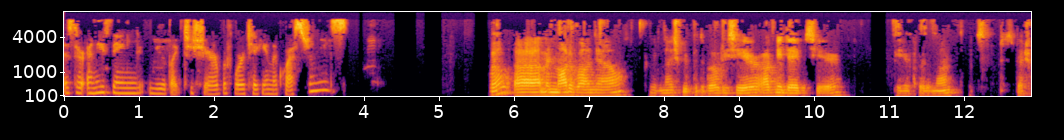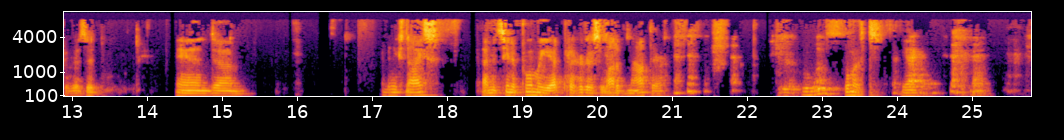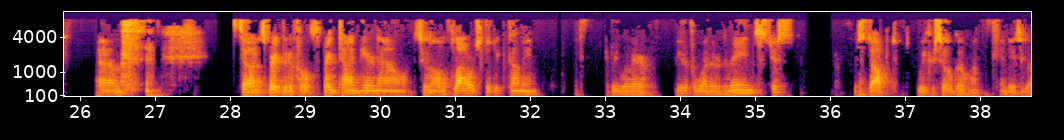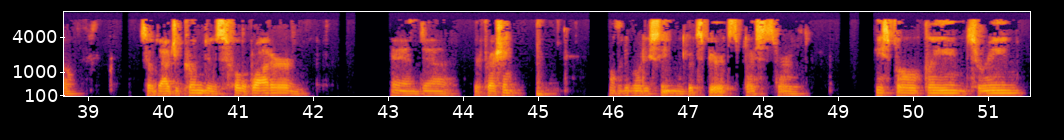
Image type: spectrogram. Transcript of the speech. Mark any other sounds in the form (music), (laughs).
is there anything you'd like to share before taking the questions? Well, uh, I'm in Madhuvan now. We have a nice group of devotees here. Agni Dev is here. Be here for the month. It's a special visit. And um, everything's nice. I haven't seen a puma yet, but I heard there's a lot of them out there. Yeah, pumas? Pumas, yeah. yeah. Um, (laughs) so it's very beautiful. Springtime here now. Soon all the flowers will be coming everywhere. Beautiful weather. The rains just, just stopped a week or so ago, huh? 10 days ago. So Dauji Kund is full of water and, and, uh, refreshing. All the devotees seem in good spirits. The place is very peaceful, clean, serene.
